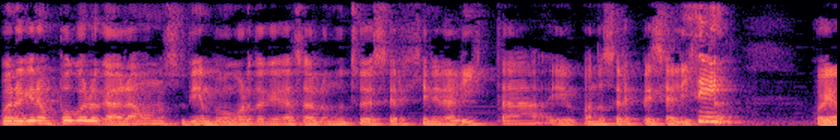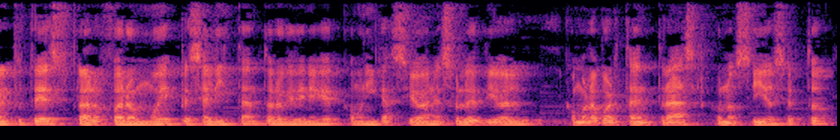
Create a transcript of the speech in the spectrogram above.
Bueno, que era un poco lo que hablábamos en su tiempo. Me acuerdo que se habló mucho de ser generalista y cuando ser especialista. Sí. Obviamente ustedes, claro, fueron muy especialistas en todo lo que tiene que ver comunicación, eso les dio como la puerta de entrada a ser conocidos, ¿cierto?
